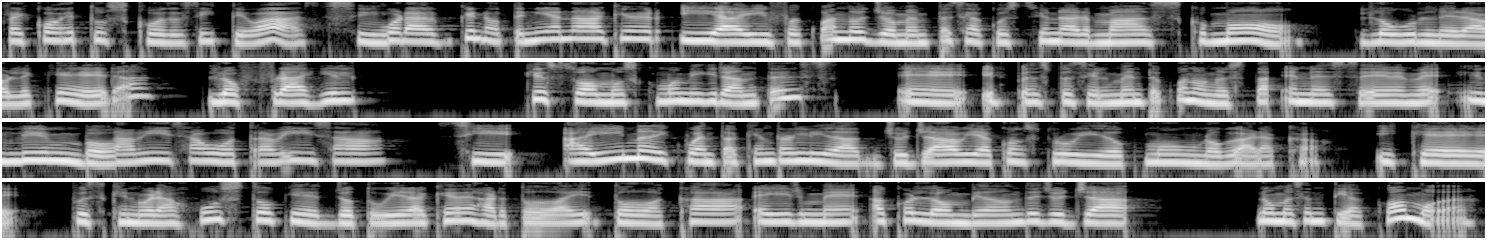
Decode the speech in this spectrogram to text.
recoge tus cosas y te vas, sí. por algo que no tenía nada que ver. Y ahí fue cuando yo me empecé a cuestionar más como lo vulnerable que era, lo frágil que somos como migrantes eh, especialmente cuando uno está en ese limbo. Una visa u otra visa. Sí, ahí me di cuenta que en realidad yo ya había construido como un hogar acá y que pues que no era justo que yo tuviera que dejar todo, ahí, todo acá e irme a Colombia donde yo ya no me sentía cómoda.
